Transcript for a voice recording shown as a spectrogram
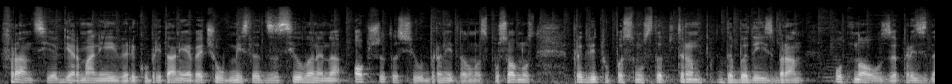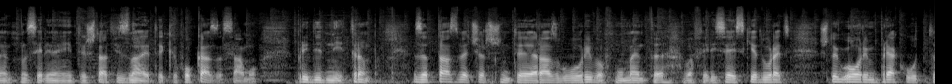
Франция, Германия и Великобритания вече обмислят засилване на общата си отбранителна способност, предвид опасността Тръмп да бъде избран отново за президент на Съединените щати. Знаете какво каза само преди дни Тръмп. За тази вечершните разговори в момента в Елисейския дворец ще говорим пряко от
